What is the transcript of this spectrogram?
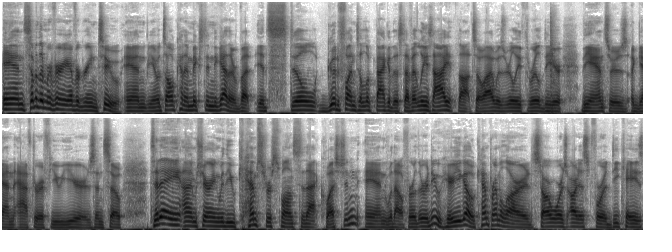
and some of them are very evergreen too, and you know, it's all kind of mixed in together, but it's still good fun to look back at this stuff. At least I thought so. I was really thrilled to hear the answers again after a few years. And so today I'm sharing with you Kemp's response to that question. And without further ado, here you go. Kemp Remillard, Star Wars artist for DK's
